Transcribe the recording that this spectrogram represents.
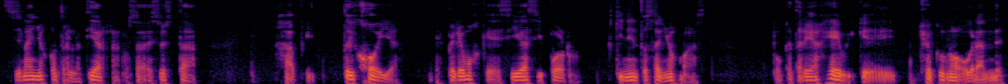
100 años contra la Tierra. O sea, eso está happy, estoy joya. Esperemos que siga así por 500 años más, porque estaría heavy que choque uno grande.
